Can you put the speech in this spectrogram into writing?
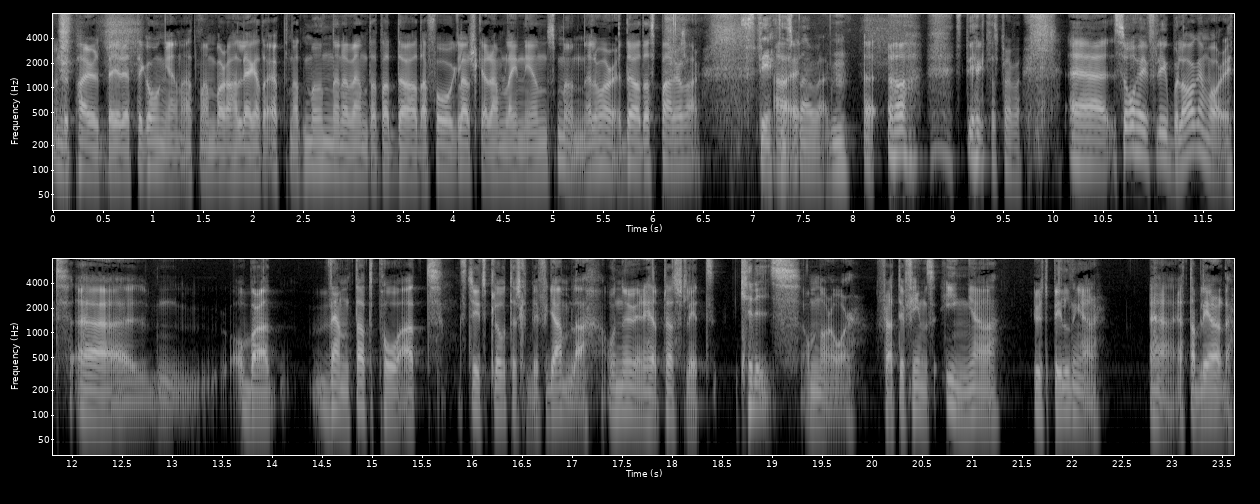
under Pirate Bay-rättegången, att man bara har legat och öppnat munnen och väntat på att döda fåglar ska ramla in i ens mun, eller vad var det? Döda sparvar. Stekta ja, sparvar. Mm. Ja, stekta sparvar. Uh, så har ju flygbolagen varit uh, och bara väntat på att stridspiloter ska bli för gamla och nu är det helt plötsligt kris om några år. För att det finns inga utbildningar eh, etablerade.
